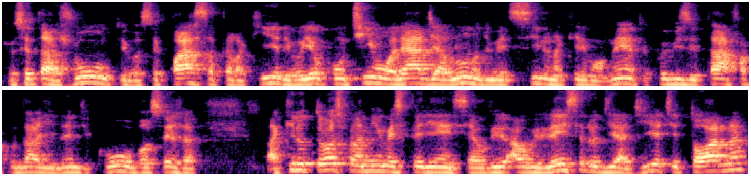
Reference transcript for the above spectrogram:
que você está junto e você passa pelaquilo, e eu tinha um olhar de aluno de medicina naquele momento, eu fui visitar a faculdade dentro de Cuba, ou seja, aquilo trouxe para mim uma experiência, a vivência do dia a dia te torna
